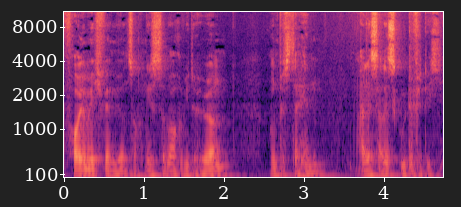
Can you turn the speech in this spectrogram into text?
Freue mich, wenn wir uns auch nächste Woche wieder hören. Und bis dahin, alles, alles Gute für dich.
